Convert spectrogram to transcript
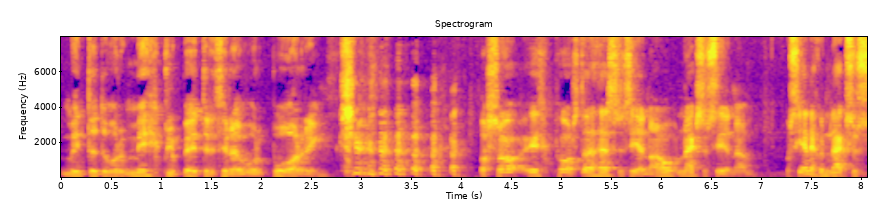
myndi þetta voru miklu betri þegar það voru boring. Og svo ég postaði þessu síðan á Nexus síðana og síðan einhvern Nexus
